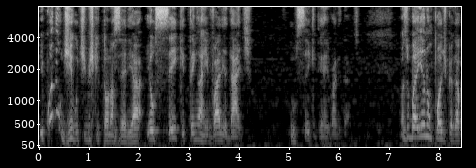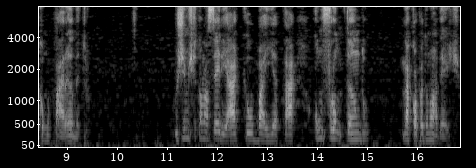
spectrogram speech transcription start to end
E quando eu digo times que estão na Série A, eu sei que tem a rivalidade. Eu sei que tem a rivalidade. Mas o Bahia não pode pegar como parâmetro os times que estão na Série A que o Bahia está confrontando na Copa do Nordeste.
